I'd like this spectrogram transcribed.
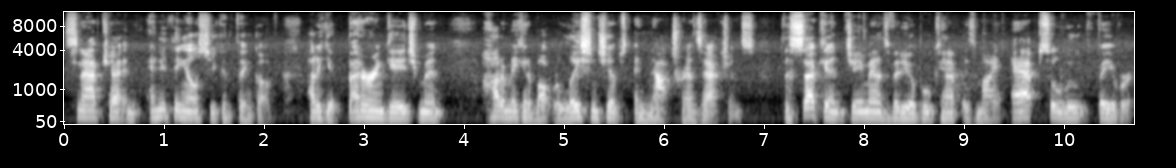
Snapchat, and anything else you can think of. How to get better engagement, how to make it about relationships and not transactions. The second, J-Man's Video Bootcamp, is my absolute favorite.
